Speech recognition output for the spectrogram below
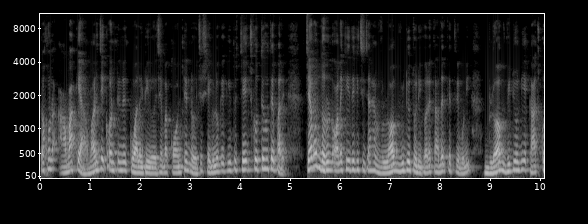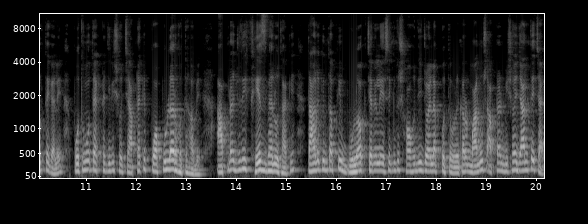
তখন আমাকে, আমার যে কন্টেন্টের কোয়ালিটি রয়েছে বা কন্টেন্ট রয়েছে সেগুলোকে কিন্তু চেঞ্জ করতে হতে পারে। যেমন ধরুন, অনেকেই দেখেছি যারা ব্লগ ভিডিও তৈরি করে, তাদের ক্ষেত্রে বলি ব্লগ ভিডিও নিয়ে কাজ করতে গেলে প্রথমত একটা জিনিস হচ্ছে আপনাকে পপুলার হতে হবে। আপনার যদি ফেস ভ্যালু থাকে, তাহলে কিন্তু আপনি ব্লগ চ্যানেলে এসে কিন্তু সহজেই জয়লাভ করতে পারবেন। কারণ মানুষ আপনার বিষয়ে জানতে চায়।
